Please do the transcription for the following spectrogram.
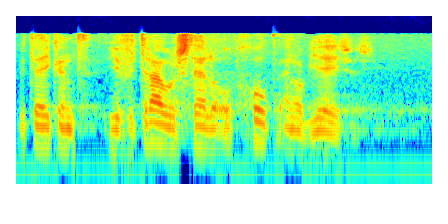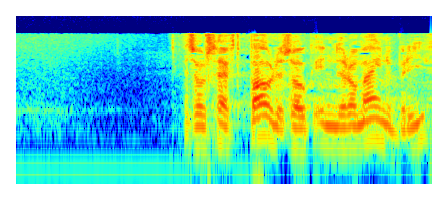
betekent je vertrouwen stellen op God en op Jezus. En zo schrijft Paulus ook in de Romeinenbrief.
